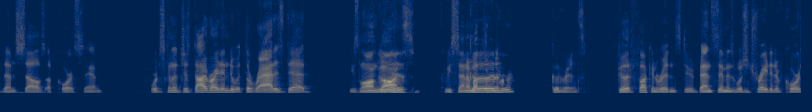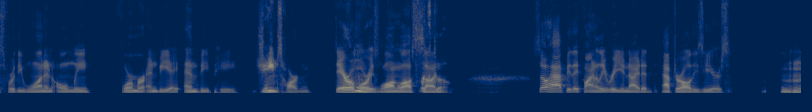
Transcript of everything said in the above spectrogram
themselves, of course, Sam. We're just gonna just dive right into it. The rat is dead. He's long He gone. is. We sent him Good. up the river. Good riddance. Good fucking riddance, dude. Ben Simmons was Mhm. traded, of course, for the one and only former NBA MVP, James Harden, Daryl Hmm. Morey's long lost Let's son. go. So happy they finally reunited after all these years. hmm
